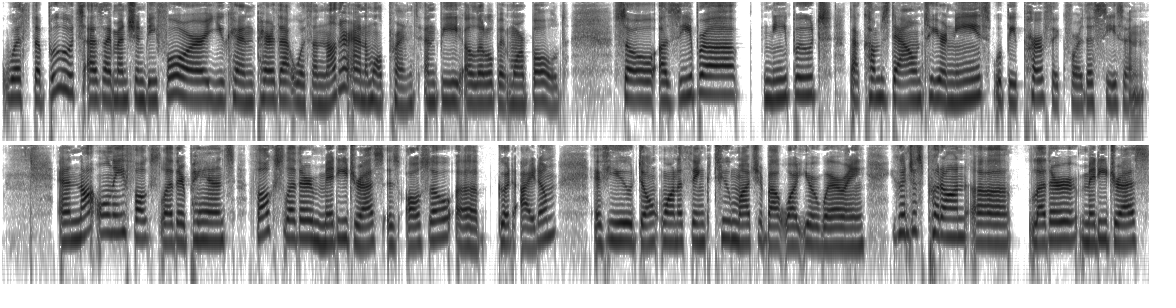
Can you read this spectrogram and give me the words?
with the boots, as I mentioned before, you can pair that with another animal print and be a little bit more bold. So a zebra knee boot that comes down to your knees would be perfect for this season. And not only Folks leather pants, Folks leather midi dress is also a good item. If you don't want to think too much about what you're wearing, you can just put on a leather midi dress.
